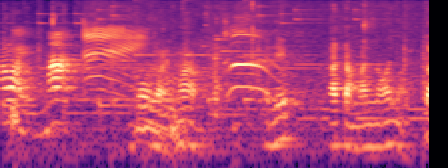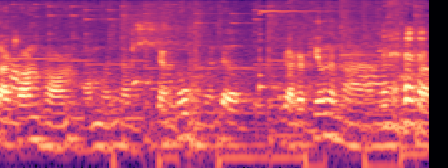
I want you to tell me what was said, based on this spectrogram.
อร่อยมาก อร่อยมาก อันนี้อาจจะมันน้อยหน่อย แต่ความหอมหอมเหมือนกันยังนุ่มเหมือนเดิม อยากจะเคี้ยวนานๆแบบ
